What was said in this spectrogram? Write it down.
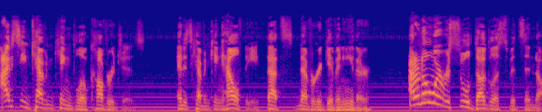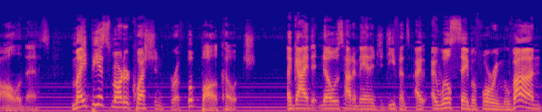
I've seen Kevin King blow coverages. And is Kevin King healthy? That's never a given either. I don't know where Rasul Douglas fits into all of this. Might be a smarter question for a football coach, a guy that knows how to manage a defense. I, I will say before we move on,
